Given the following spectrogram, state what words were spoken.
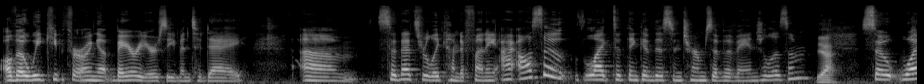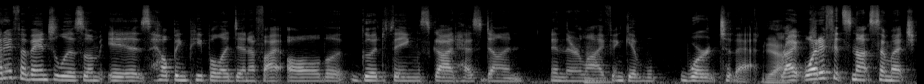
Although we keep throwing up barriers even today. Um, so that's really kind of funny. I also like to think of this in terms of evangelism. Yeah. So, what if evangelism is helping people identify all the good things God has done in their life and give word to that? Yeah. Right? What if it's not so much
